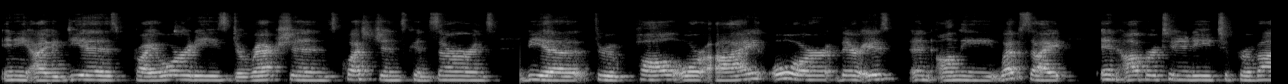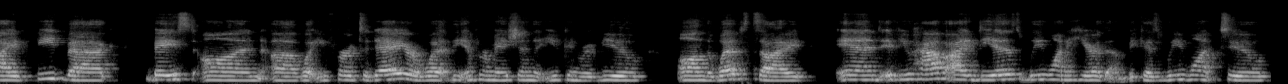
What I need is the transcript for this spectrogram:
any ideas, priorities, directions, questions, concerns via through Paul or I, or there is an on the website an opportunity to provide feedback based on uh, what you've heard today or what the information that you can review on the website. And if you have ideas, we want to hear them because we want to,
